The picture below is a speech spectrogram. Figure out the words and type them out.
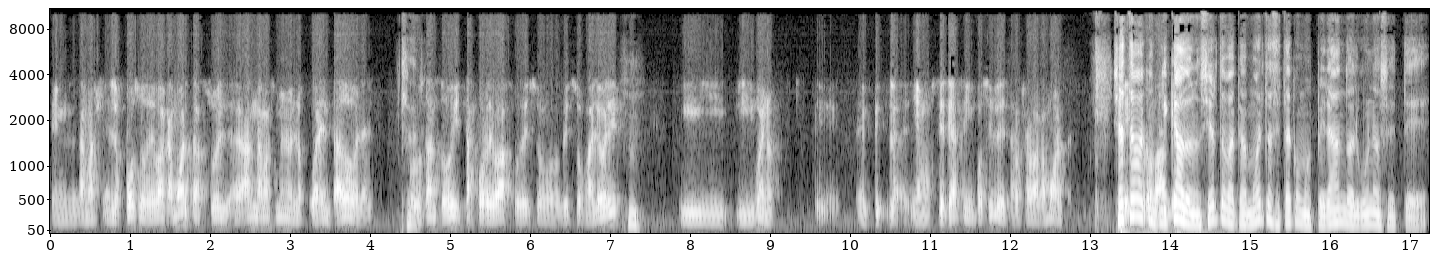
en, los pozos de vaca muerta, anda más o menos en los 40 dólares. Por lo tanto, hoy estás por debajo de, eso, de esos valores hmm. y, bueno, eh, digamos, se te hace imposible desarrollar vaca muerta. Ya estaba complicado, ¿no es cierto? Vaca muerta se está como esperando algunos... este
